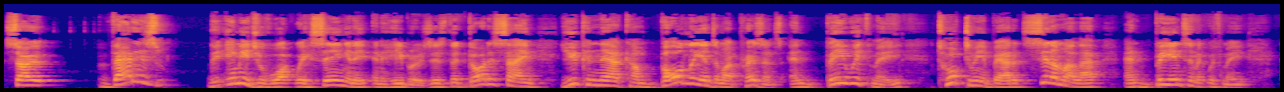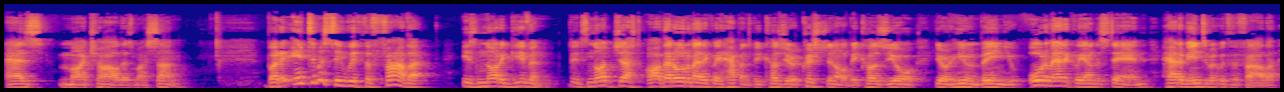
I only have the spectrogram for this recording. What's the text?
So that is the image of what we're seeing in, in Hebrews is that God is saying, you can now come boldly into my presence and be with me, talk to me about it, sit on my lap and be intimate with me as my child, as my son. But intimacy with the Father is not a given. It's not just, oh, that automatically happens because you're a Christian or because you're, you're a human being. You automatically understand how to be intimate with the Father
